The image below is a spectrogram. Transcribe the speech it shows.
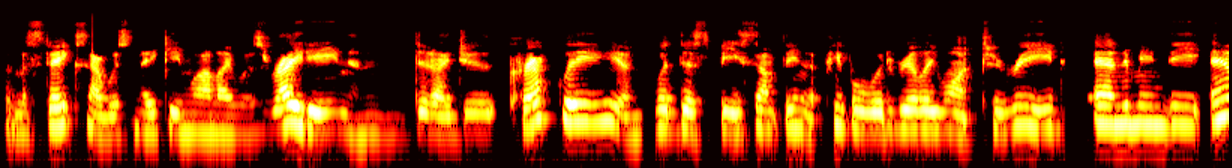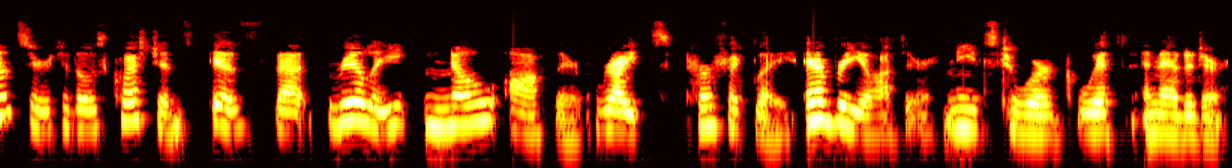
the mistakes I was making while I was writing and did I do it correctly and would this be something that people would really want to read? And I mean, the answer to those questions is that really no author writes perfectly. Every author needs to work with an editor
